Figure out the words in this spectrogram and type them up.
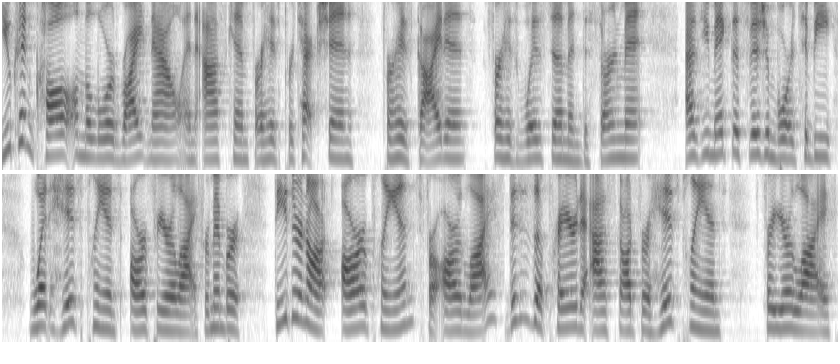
You can call on the Lord right now and ask Him for His protection, for His guidance, for His wisdom and discernment as you make this vision board to be what His plans are for your life. Remember, these are not our plans for our life. This is a prayer to ask God for His plans for your life.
